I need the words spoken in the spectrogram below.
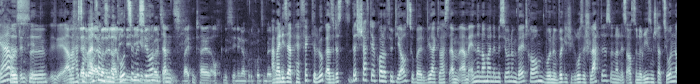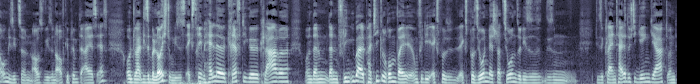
ja, das, und, äh, äh, aber hast am Anfang so eine kurze Idee Mission gewesen, dann im zweiten Teil auch eine Szene gab, wo du kurz im Weltall Aber dieser perfekte Look, also das, das schafft ja Call of Duty auch super. Wie gesagt, du hast am, am Ende nochmal eine Mission im Weltraum, wo eine wirklich große Schlacht ist und dann ist auch so eine riesen Station da oben, die sieht so aus wie so eine aufgepimpte ISS und du hast diese Beleuchtung, dieses extrem helle, kräftige, klare und dann, dann fliegen überall Partikel rum, weil irgendwie die Explos- Explosion der Station so diese, diesen, diese kleinen Teile durch die Gegend jagt und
